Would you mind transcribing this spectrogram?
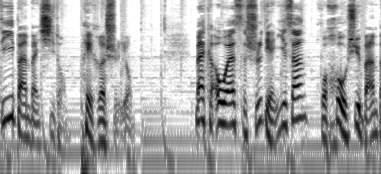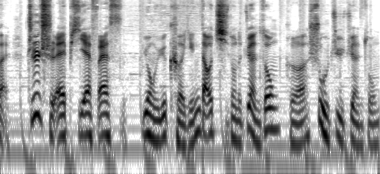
低版本系统配合使用。macOS 10.13或后续版本支持 IPFS，用于可引导启动的卷宗和数据卷宗。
